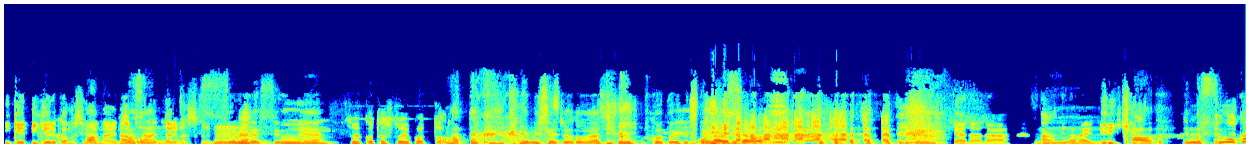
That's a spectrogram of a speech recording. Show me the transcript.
いけ、いけるかもしれないなあと思ったりはするんまさにそれですよねうんそういうこと、そういうこと。全くかゆみ社長と同じことを言って同じだわ。やだな。パン減らないといいけど。あ、でもそう考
